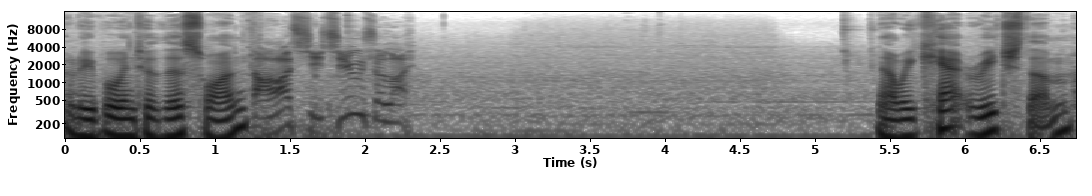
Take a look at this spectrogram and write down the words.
Bu into this one. Now we can't reach them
